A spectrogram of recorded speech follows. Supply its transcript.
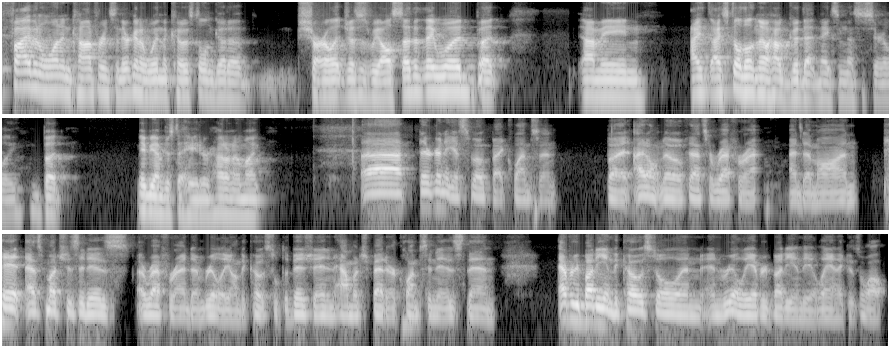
five and one in conference, and they're going to win the Coastal and go to Charlotte, just as we all said that they would. But I mean, I, I still don't know how good that makes them necessarily. But maybe I'm just a hater. I don't know, Mike. Uh, they're going to get smoked by Clemson, but I don't know if that's a referendum on Pitt as much as it is a referendum really on the coastal division and how much better Clemson is than everybody in the coastal and and really everybody in the Atlantic as well.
